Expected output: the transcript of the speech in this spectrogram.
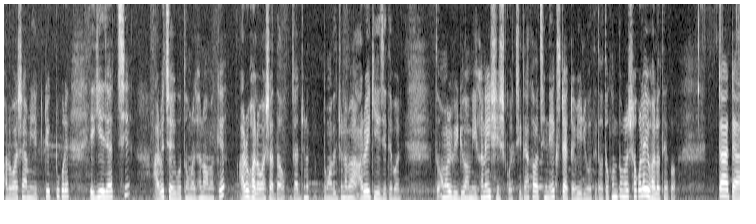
ভালোবাসা আমি একটু একটু করে এগিয়ে যাচ্ছি। আরও চাইব তোমরা যেন আমাকে আরও ভালোবাসা দাও, যার জন্য তোমাদের জন্য আমি আরও এগিয়ে যেতে পারি। তো আমার ভিডিও আমি এখানেই শেষ করছি। দেখা হচ্ছে নেক্সট একটা ভিডিওতে। ততক্ষণ তোমরা সকলেই ভালো থেকো। টাটা!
